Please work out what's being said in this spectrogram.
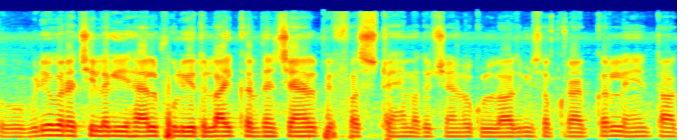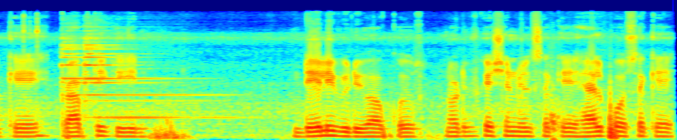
तो वीडियो अगर अच्छी लगी हेल्पफुल है तो लाइक कर दें। चैनल पे फ़र्स्ट है तो चैनल को लाजमी सब्सक्राइब कर लें ताकि प्रॉपर्टी की डेली वीडियो आपको नोटिफिकेशन मिल सके हेल्प हो सके।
